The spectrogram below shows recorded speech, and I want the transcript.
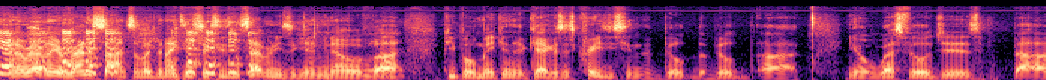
I know we're having a renaissance of like the 1960s and 70s again. You know, of uh, people making their yeah, because it's crazy seeing the build, the build, uh, you know, West Villages, uh,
